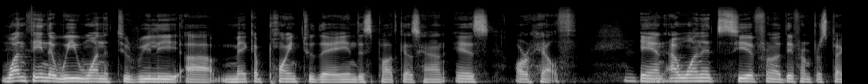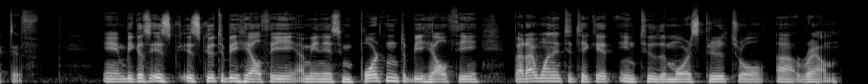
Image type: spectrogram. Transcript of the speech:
One thing that we wanted to really uh, make a point today in this podcast, Han, is our health. Mm-hmm. And I wanted to see it from a different perspective. And because it's, it's good to be healthy, I mean, it's important to be healthy, but I wanted to take it into the more spiritual uh, realm.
